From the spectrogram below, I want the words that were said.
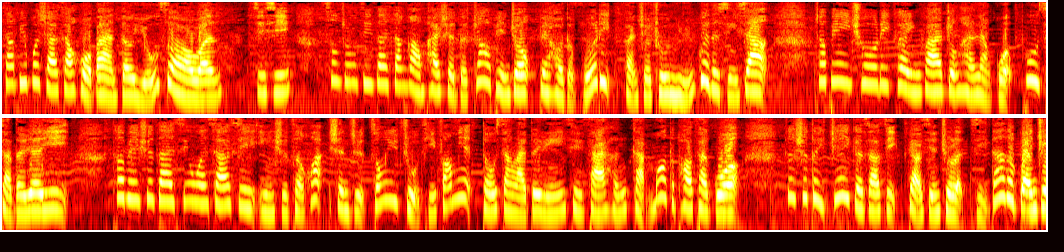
想必不少小伙伴都有所耳闻。据悉，宋仲基在香港拍摄的照片中，背后的玻璃反射出女鬼的形象。照片一出，立刻引发中韩两国不小的热议。特别是在新闻消息、影视策划，甚至综艺主题方面，都向来对灵异题材很感冒的泡菜国，更是对这个消息表现出了极大的关注。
